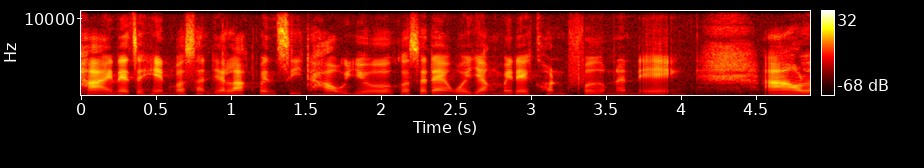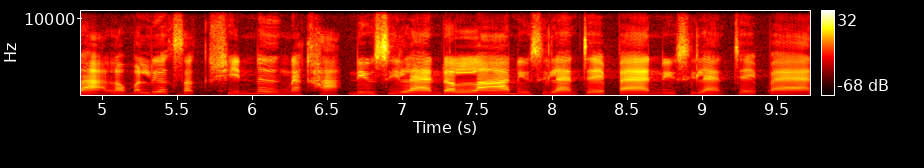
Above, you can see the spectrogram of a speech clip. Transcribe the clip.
ท้ายๆเนี่ยจะเห็นว่าสัญลักษณ์เป็นสีเทาเยอะ ก็แสดงว่ายังไม่ได้คอนเฟิร์มนั่นเอง เอาล่ะ เรามาเลือกสักชิ้นหนึ่งนะคะ นิวซีแลนด์ดอลลาร์ นิวซีแลนด์เจแปน นิวซีแลนด์เจแปน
